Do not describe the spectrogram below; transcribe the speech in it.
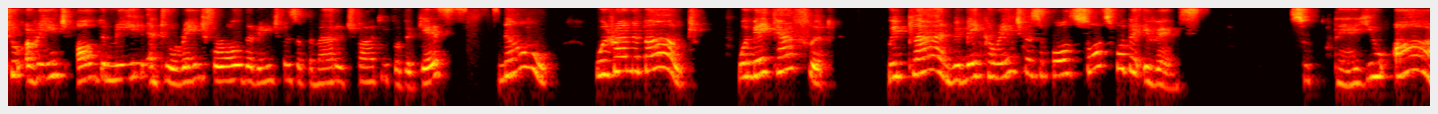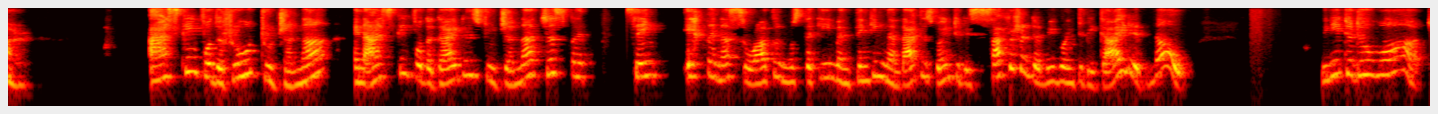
to arrange all the meal and to arrange for all the arrangements of the marriage party for the guests? No, we run about, we make effort, we plan, we make arrangements of all sorts for the events. So there you are asking for the route to Jannah and asking for the guidance to Jannah just by saying Ihdina Siratul Mustaqim and thinking that that is going to be sufficient and we're going to be guided. No. We need to do what?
